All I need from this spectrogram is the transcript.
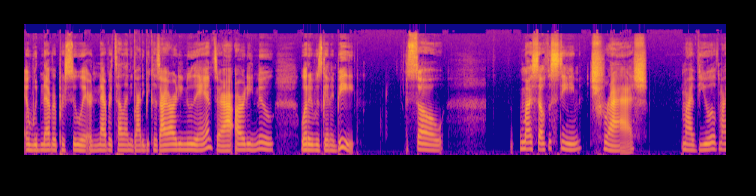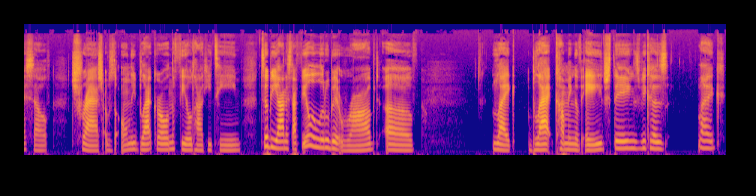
and would never pursue it or never tell anybody because i already knew the answer. I already knew what it was going to be. So my self-esteem trash. My view of myself trash. I was the only black girl on the field hockey team. To be honest i feel a little bit robbed of like black coming of age things because like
